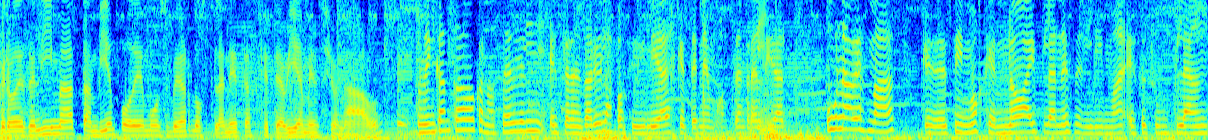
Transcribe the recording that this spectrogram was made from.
Pero desde Lima también podemos ver los planetas que te había mencionado. Me ha encantado conocer el, el planetario y las posibilidades que tenemos en realidad. Una vez más que decimos que no hay planes en Lima, ese es un plan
